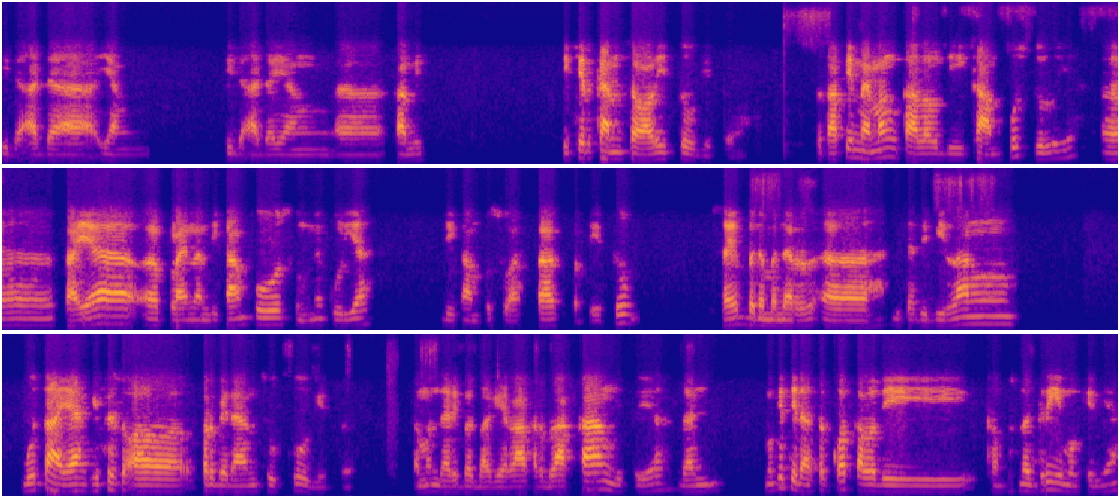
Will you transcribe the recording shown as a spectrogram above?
tidak ada yang tidak ada yang uh, kami pikirkan soal itu gitu. Tetapi memang kalau di kampus dulu ya, uh, saya uh, pelayanan di kampus, kemudian kuliah di kampus swasta seperti itu, saya benar-benar uh, bisa dibilang buta ya gitu soal perbedaan suku gitu. Teman dari berbagai latar belakang gitu ya. Dan mungkin tidak sekuat kalau di kampus negeri mungkin ya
